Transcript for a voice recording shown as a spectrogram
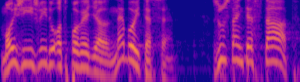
Mojžíš lidu odpověděl, nebojte se, zůstaňte stát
